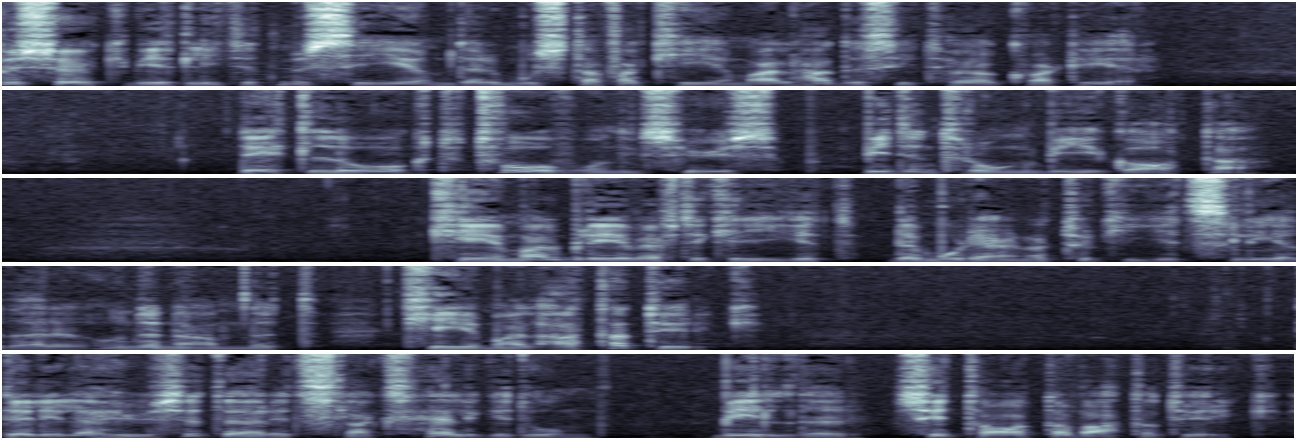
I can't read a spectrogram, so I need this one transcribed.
besöker vi ett litet museum där Mustafa Kemal hade sitt högkvarter. Det är ett lågt tvåvåningshus vid en trång bygata. Kemal blev efter kriget det moderna Turkiets ledare under namnet Kemal Atatürk. Det lilla huset är ett slags helgedom, bilder, citat av Atatürk.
